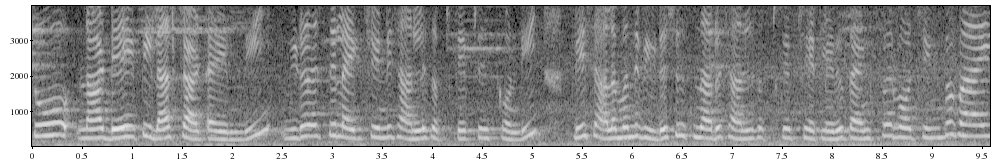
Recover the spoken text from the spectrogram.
సో నా డే అయితే ఇలా స్టార్ట్ అయింది. వీడియో నచ్చితే లైక్ చేయండి ఛానల్ని సబ్స్క్రైబ్ చేసుకోండి. ప్లీజ్ చాలామంది వీడియోస్ చూస్తున్నారు ఛానల్ సబ్స్క్రైబ్ చేయట్లేదు. Thanks for watching. బాయ్.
